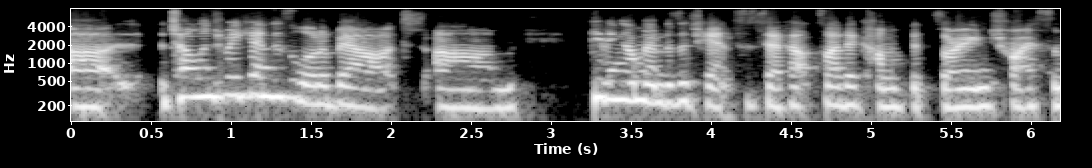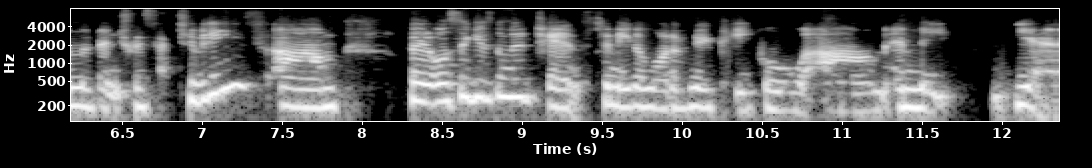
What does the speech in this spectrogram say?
uh, challenge weekend is a lot about giving our members a chance to step outside their comfort zone, try some adventurous activities, um, but it also gives them a chance to meet a lot of new people um, and meet, yeah,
